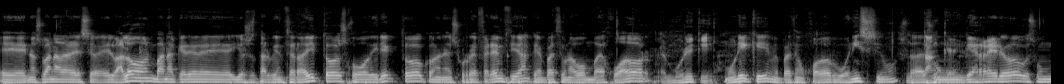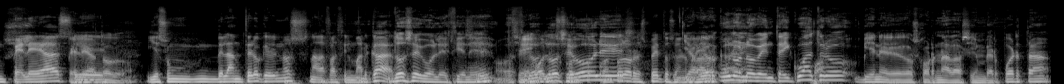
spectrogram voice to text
eh, nos van a dar ese- el balón, van a querer eh, ellos estar bien cerraditos, juego directo, con eh, su referencia, que me parece una bomba de jugador. El Muriki. Muriki, me parece un jugador buenísimo. O sea, es un guerrero, es un peleas. Pelea eh, todo. Y es un delantero que no es nada fácil marcar. 12 goles tiene, ¿eh? O Sí. sea, Do- 12 con, goles. Con todos los respetos en el Mallorca. ¿eh? 1.94. Viene de dos jornadas sin ver puerta.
